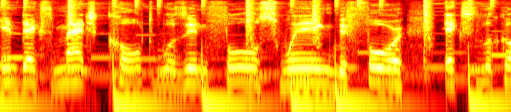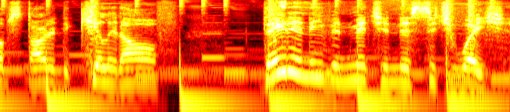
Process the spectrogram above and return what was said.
index match cult was in full swing before XLOOKUP started to kill it off, they didn't even mention this situation.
